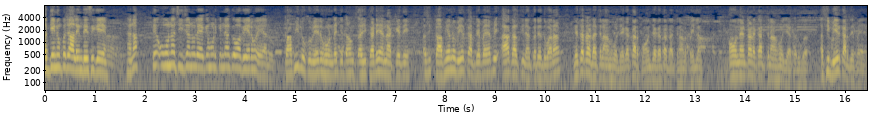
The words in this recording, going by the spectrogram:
ਅੱਗੇ ਨੂੰ ਭਜਾ ਲੈਂਦੇ ਸੀਗੇ ਹੈਨਾ? ਤੇ ਉਹਨਾਂ ਚੀਜ਼ਾਂ ਨੂੰ ਲੈ ਕੇ ਹੁਣ ਕਿੰਨਾ ਕੁ ਅਵੇਅਰ ਹੋਏ ਆ ਲੋਕ। ਕਾਫੀ ਲੋਕ ਅਵੇਅਰ ਹੋਣ ਦੇ ਜਿੱਦਾਂ ਹੁਣ ਅਸੀਂ ਖੜੇ ਆ ਨਾਕੇ ਤੇ ਅਸੀਂ ਕਾਫੀਆਂ ਨੂੰ ਅਵੇਅਰ ਕਰਦੇ ਪਏ ਆ ਵੀ ਆਹ ਗਲਤੀ ਨਾ ਕਰਿਓ ਦੁਬਾਰਾ ਨਹੀਂ ਤਾਂ ਤੁਹਾਡਾ ਚਲਾਨ ਹੋ ਜਾਏਗਾ ਘਰ ਪਹੁੰਚ ਜਾਏਗਾ ਤੁਹਾਡਾ ਚਲਾਨ ਪਹਿਲਾਂ। ਆਨਲਾਈਨ ਤੁਹਾਡਾ ਘਰ ਚਲਾਨ ਹੋ ਜਾਇਆ ਕਰੂਗਾ। ਅਸੀਂ ਅਵੇਅਰ ਕਰਦੇ ਪਏ ਆ।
